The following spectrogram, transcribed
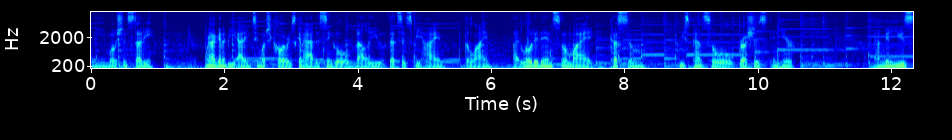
the motion study, we're not going to be adding too much color, we're just going to add a single value that sits behind the line. I loaded in some of my custom grease pencil brushes in here. I'm going to use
